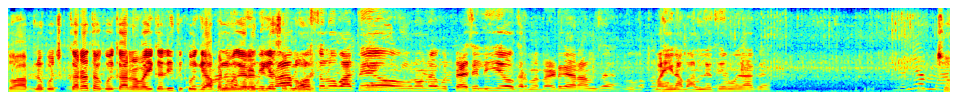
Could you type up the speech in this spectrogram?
तो आपने कुछ करा था? कोई कार्रवाई करी थी? कोई ज्ञापन वगैरह दिया सब लोगों ने? लोग आते हैं और उन्होंने कुछ पैसे लिए और घर में बैठ गए आराम से। वो महीना बाँध लेते हैं वो जाके। अच्छा।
